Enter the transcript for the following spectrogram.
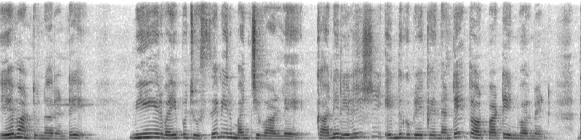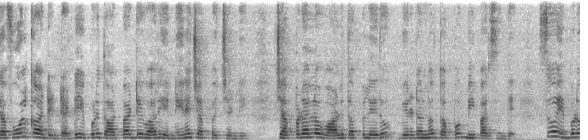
ఏమంటున్నారంటే మీ వైపు చూస్తే మీరు మంచి వాళ్ళే కానీ రిలేషన్ ఎందుకు బ్రేక్ అయిందంటే third party involvement the fool card ఏంటంటే ఇప్పుడు థర్డ్ పార్టీ వారు ఎన్నైనా చెప్పచ్చండి. చెప్పడంలో వాళ్ళు తప్పు లేదు వినడంలో తప్పు మీ పర్సన్దే. సో ఇప్పుడు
